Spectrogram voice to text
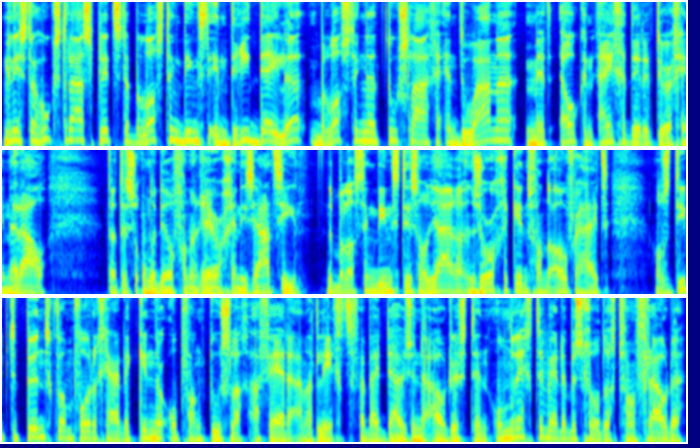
Minister Hoekstra splitst de Belastingdienst in drie delen... belastingen, toeslagen en douane... met elk een eigen directeur-generaal. Dat is onderdeel van een reorganisatie. De Belastingdienst is al jaren een zorgenkind van de overheid. Als dieptepunt kwam vorig jaar de kinderopvangtoeslagaffaire aan het licht... waarbij duizenden ouders ten onrechte werden beschuldigd van fraude.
